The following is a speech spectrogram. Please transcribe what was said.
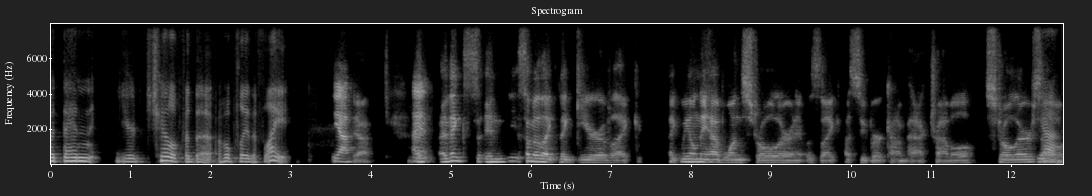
But then you're chill for the hopefully the flight. Yeah. Yeah. I- I, I think in some of like the gear of like like we only have one stroller and it was like a super compact travel stroller. So Yeah.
